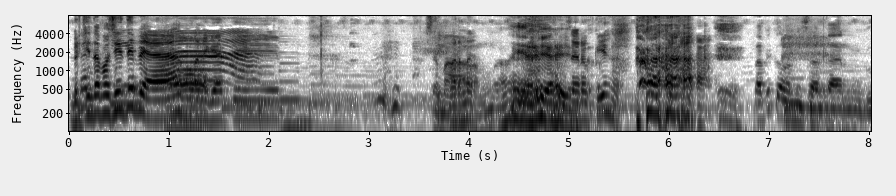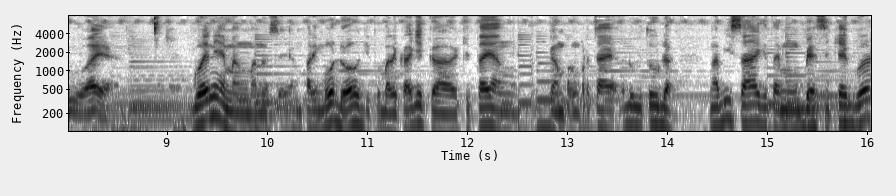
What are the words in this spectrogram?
Bercinta positif ya, bukan negatif. Semalam. Oh, iya iya iya. bisa rupiah nggak? Tapi kalau misalkan gua ya, gue ini emang manusia yang paling bodoh gitu. Balik lagi ke kita yang gampang percaya. Aduh itu udah nggak bisa gitu. Emang basicnya gue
